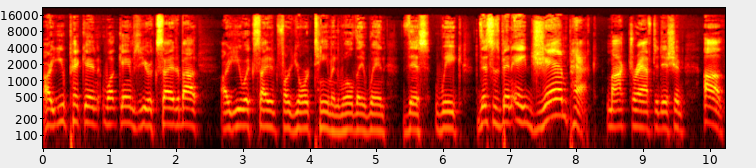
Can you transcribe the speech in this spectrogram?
are you picking? What games are you excited about? Are you excited for your team and will they win this week? This has been a jam pack mock draft edition of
